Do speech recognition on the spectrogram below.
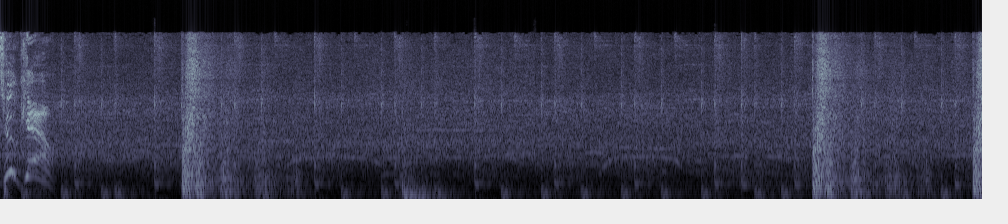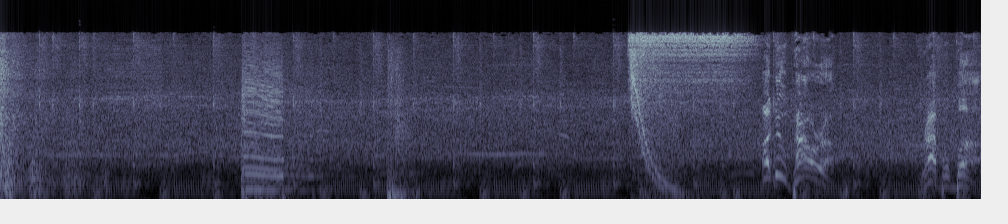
Two count. A new power up. Grapple buff.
